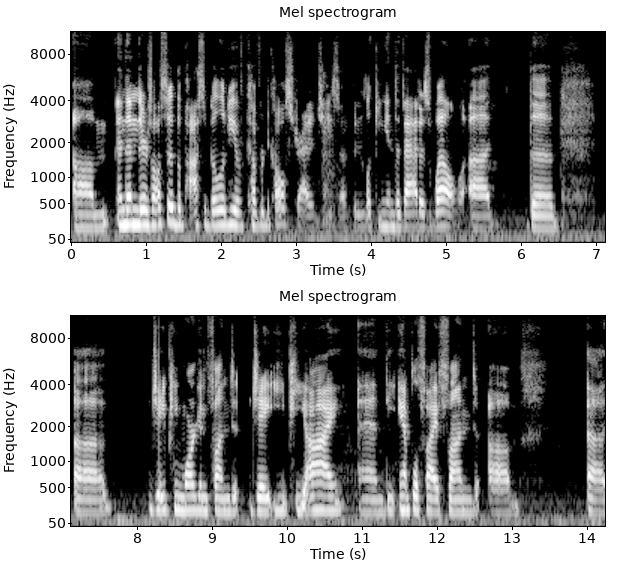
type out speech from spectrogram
Um, and then there's also the possibility of covered call strategies. I've been looking into that as well. Uh, the uh, JP Morgan Fund, JEPI, and the Amplify Fund, um, uh,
